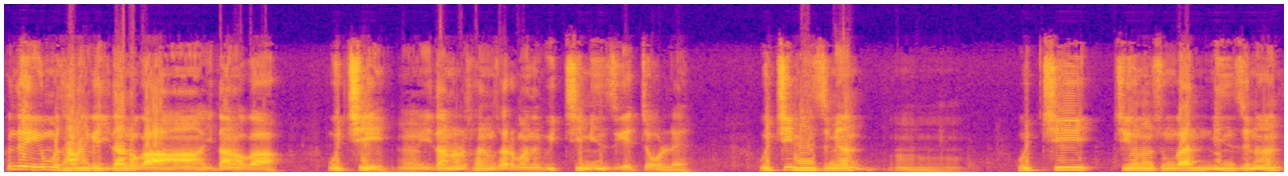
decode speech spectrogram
근데 이건 뭐 단어니까 이 단어가 이 단어가 which 어, 이 단어를 사용사로 받는 which means겠죠 원래. which means면 어, which 지우는 순간 means는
